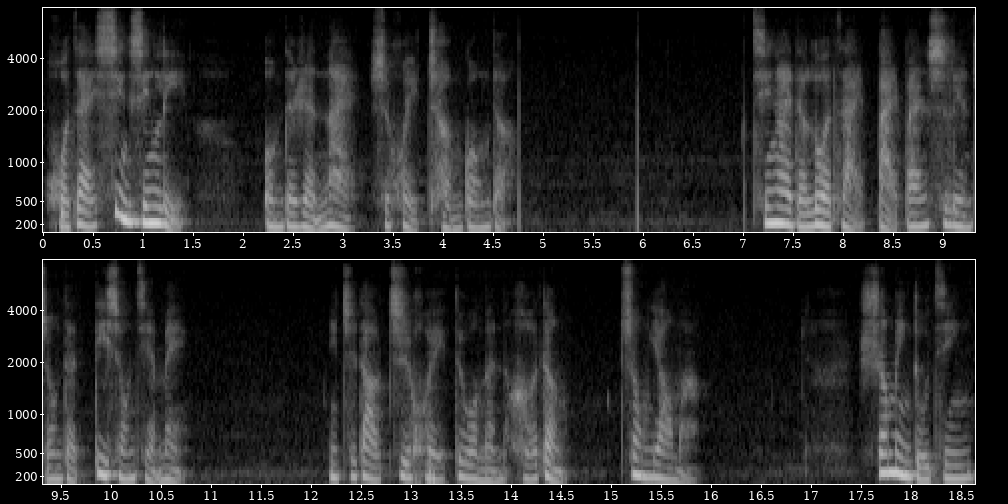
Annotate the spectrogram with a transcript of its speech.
活在信心里。我们的忍耐是会成功的，亲爱的，落在百般试炼中的弟兄姐妹，你知道智慧对我们何等重要吗？生命读经，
